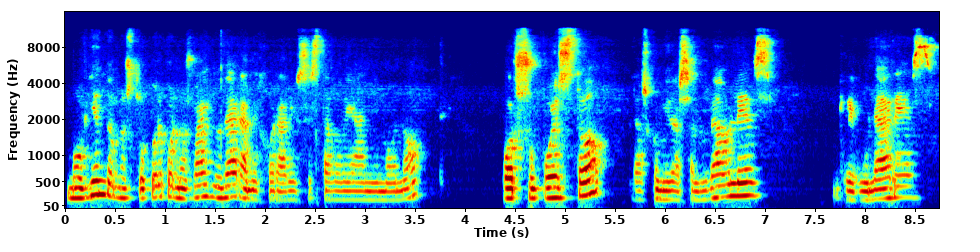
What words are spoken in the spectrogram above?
moviendo nuestro cuerpo nos va a ayudar a mejorar ese estado de ánimo, ¿no? Por supuesto, las comidas saludables, regulares,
